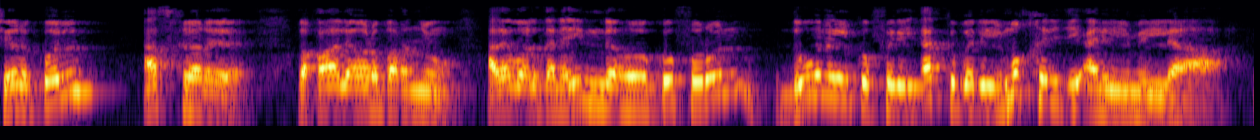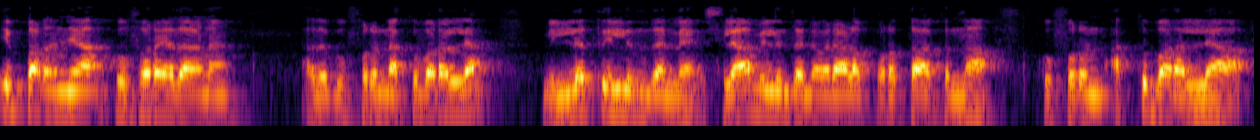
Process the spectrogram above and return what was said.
ഷിർക്കുൽ അസ്ഹർ വഖാല അവർ പറഞ്ഞു അതേപോലെ തന്നെ ഇന്നഹു കുഫറുൻ ദൂനൽ കുഫറിൽ അക്ബരിൽ മുഖ്രിജി അനിൽ മില്ല. ഈ പറഞ്ഞ കുഫർ ഏതാണ്? അത് കുഫറുൻ അക്ബർ അല്ല മില്ലത്തിൽ നിന്ന് തന്നെ ഇസ്ലാമിൽ നിന്ന് തന്നെ ഒരാളെ പുറത്താക്കുന്ന കുഫറുൻ അക്ബർ അല്ല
